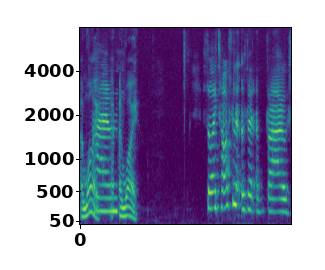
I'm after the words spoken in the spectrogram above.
And why? Um, and why? So I talked a little bit about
